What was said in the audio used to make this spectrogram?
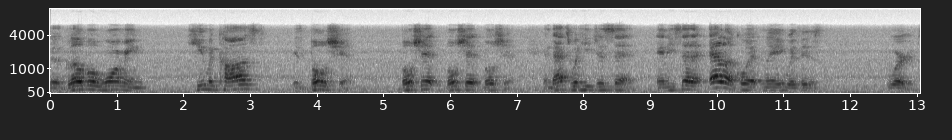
The global warming human caused is bullshit. Bullshit, bullshit, bullshit. And that's what he just said. And he said it eloquently with his words.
